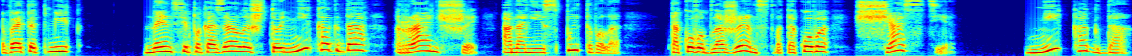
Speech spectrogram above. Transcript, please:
В этот миг Нэнси показалось, что никогда раньше она не испытывала такого блаженства, такого счастья. Никогда.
